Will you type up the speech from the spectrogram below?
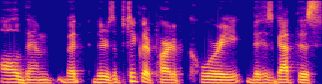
all of them. But there's a particular part of Corey that has got this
